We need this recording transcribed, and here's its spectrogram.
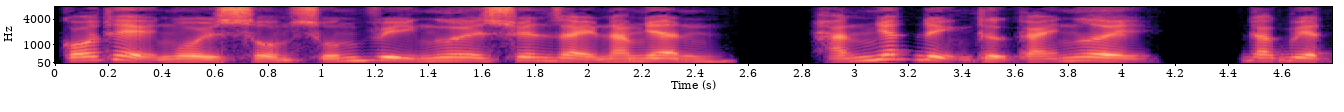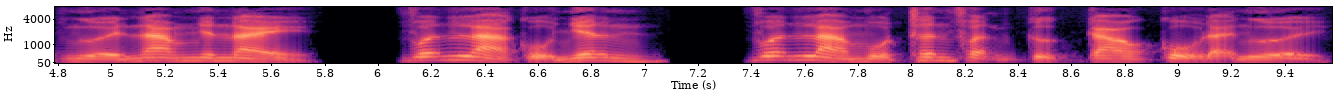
Có thể ngồi xổm xuống vì ngươi xuyên giày nam nhân, hắn nhất định thực cái ngươi, đặc biệt người nam nhân này, vẫn là cổ nhân, vẫn là một thân phận cực cao cổ đại người.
